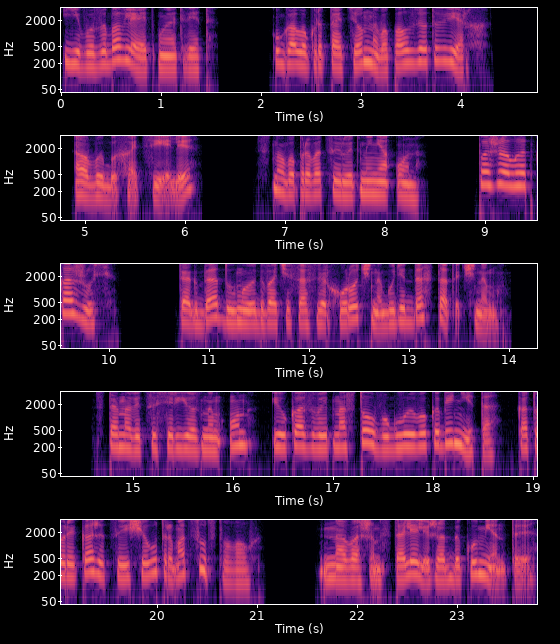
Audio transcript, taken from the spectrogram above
Его забавляет мой ответ. Уголок рта темного ползет вверх. «А вы бы хотели?» Снова провоцирует меня он. Пожалуй, откажусь. Тогда, думаю, два часа сверхурочно будет достаточным. Становится серьезным он и указывает на стол в углу его кабинета, который, кажется, еще утром отсутствовал. «На вашем столе лежат документы.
